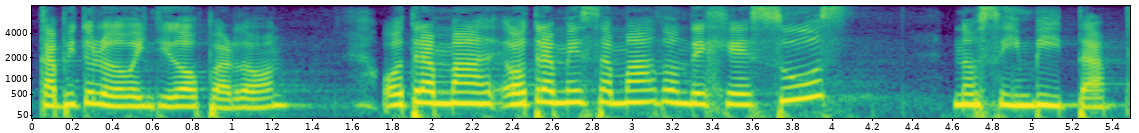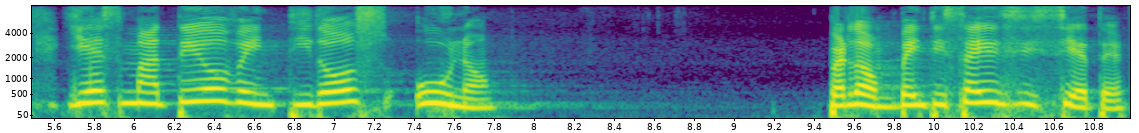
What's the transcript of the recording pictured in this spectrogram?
capítulo 22, perdón. Otra, más, otra mesa más donde Jesús nos invita y es Mateo 22, 1. Perdón, 26, 17.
